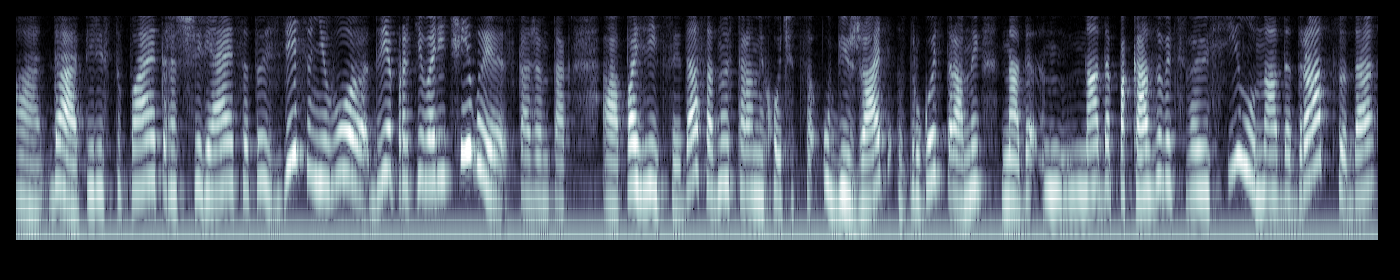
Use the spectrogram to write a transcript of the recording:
А, да, переступает, расширяется. То есть здесь у него две противоречивые, скажем так, а, позиции. Да? С одной стороны хочется убежать, с другой стороны надо, надо показывать свою силу, надо драться. Да?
